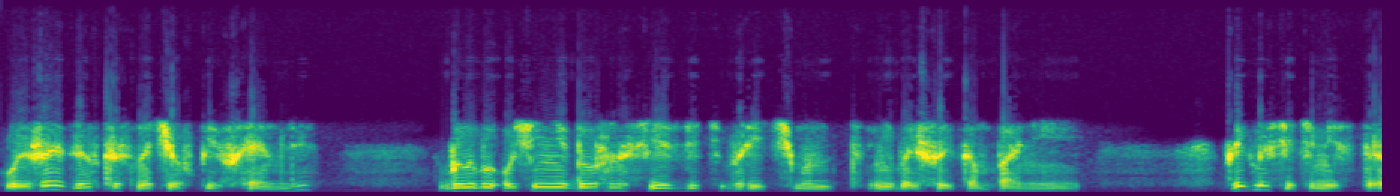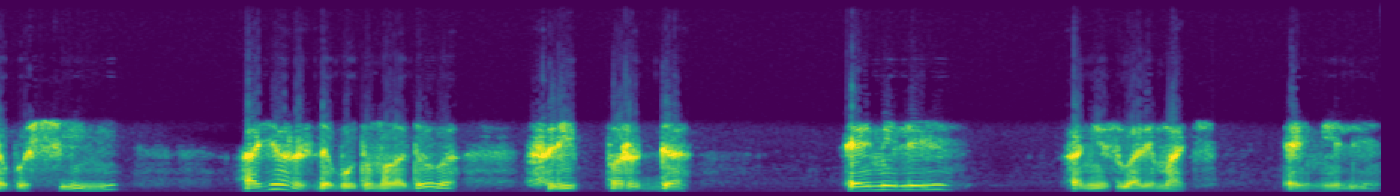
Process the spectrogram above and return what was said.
уезжает завтра с ночевкой в Хенли. Было бы очень недурно съездить в Ричмонд небольшой компанией. Пригласите мистера Буссини, а я раздобуду молодого Флиппарда. Эмили, они звали мать Эмили,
